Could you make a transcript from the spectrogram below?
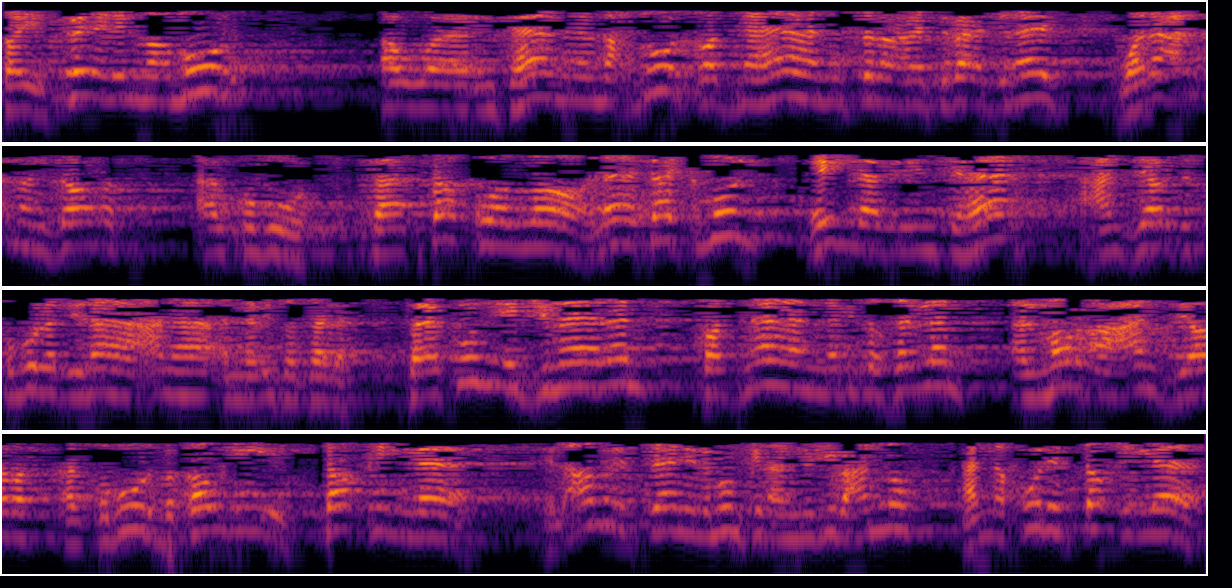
طيب فعل المأمور أو انتهاء من المحظور قد نهاها وسلم عن اتباع الجنائز ولعن من زارت القبور. فتقوى الله لا تكمل إلا بالانتهاء عن زيارة القبور التي نهى عنها النبي صلى الله عليه وسلم. فيكون اجمالا قد نهى النبي صلى الله عليه وسلم المرأة عن زيارة القبور بقوله اتق الله. الأمر الثاني اللي ممكن أن نجيب عنه أن نقول اتق الله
